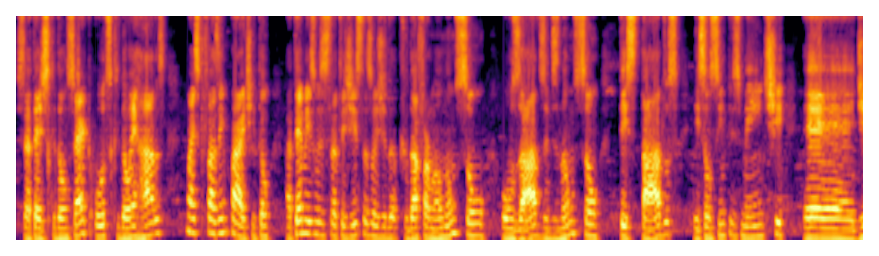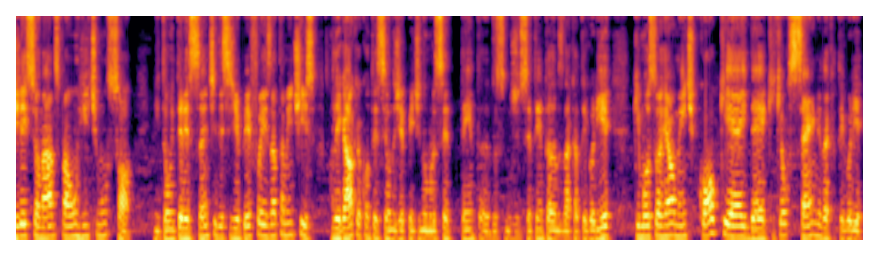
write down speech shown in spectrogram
estratégias que dão certo, outras que dão erradas, mas que fazem parte. Então, até mesmo os estrategistas hoje da, da Fórmula 1 não são ousados, eles não são testados, eles são simplesmente é, direcionados para um ritmo só. Então o interessante desse GP foi exatamente isso. Legal que aconteceu no GP de número 70, dos, de 70 anos da categoria, que mostrou realmente qual que é a ideia, que, que é o cerne da categoria,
